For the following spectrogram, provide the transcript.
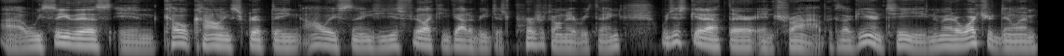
Uh, we see this in cold calling, scripting, all these things. You just feel like you got to be just perfect on everything. Well, just get out there and try because I guarantee you, no matter what you're doing,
